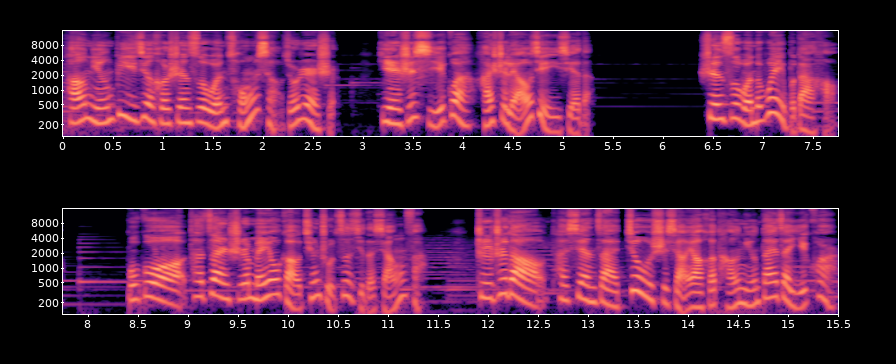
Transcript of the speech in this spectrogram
唐宁毕竟和申思文从小就认识，饮食习惯还是了解一些的。申思文的胃不大好，不过他暂时没有搞清楚自己的想法，只知道他现在就是想要和唐宁待在一块儿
